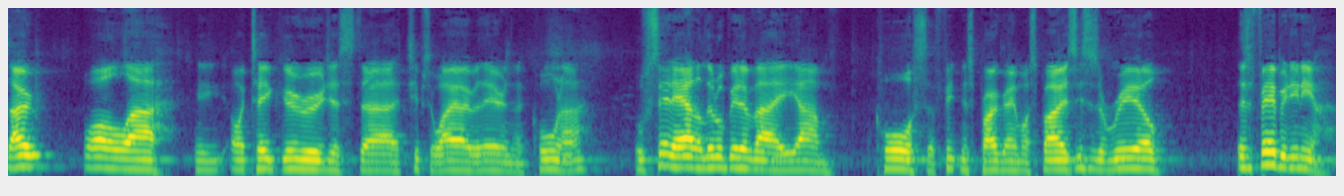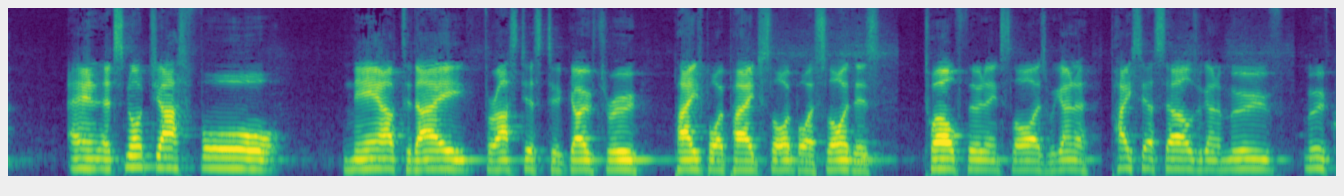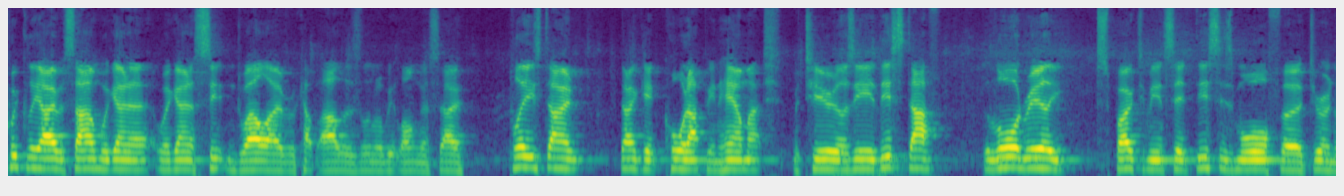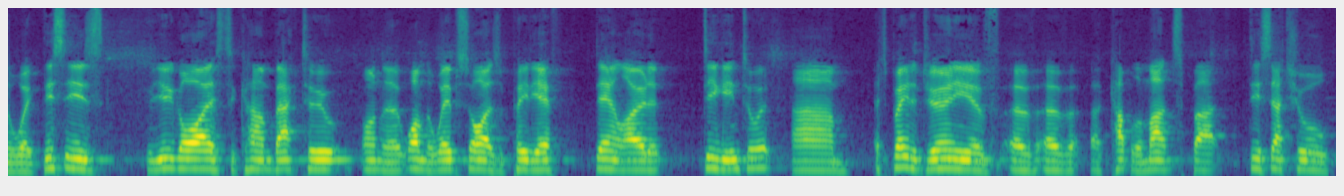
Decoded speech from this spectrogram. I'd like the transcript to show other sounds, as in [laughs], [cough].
So while uh, the IT guru just uh, chips away over there in the corner, we'll set out a little bit of a um, course, a fitness program, I suppose. This is a real, there's a fair bit in here. And it's not just for now, today, for us just to go through page by page, slide by slide. There's 12, 13 slides. We're going to pace ourselves. We're going to move move quickly over some. We're to we're to sit and dwell over a couple others a little bit longer. So please don't don't get caught up in how much material is here. This stuff, the Lord really spoke to me and said, "This is more for during the week. This is for you guys to come back to on the on the website as a PDF, download it, dig into it." Um, it's been a journey of, of, of a couple of months, but this actual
